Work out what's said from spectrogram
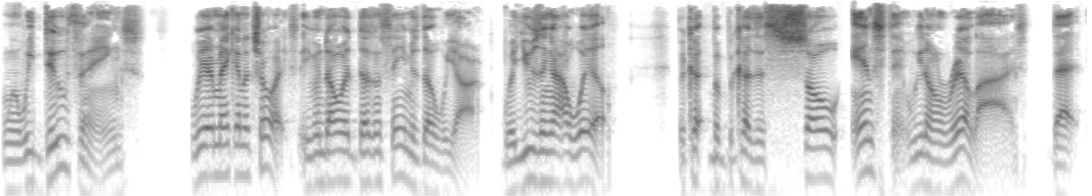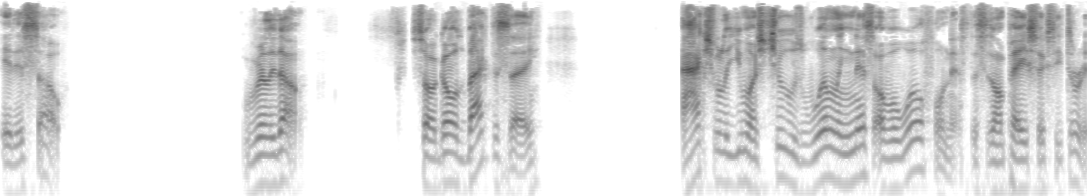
when we do things, we are making a choice, even though it doesn't seem as though we are. We're using our will because, but because it's so instant, we don't realize that it is so. We really don't. So it goes back to say, actually, you must choose willingness over willfulness. This is on page 63.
